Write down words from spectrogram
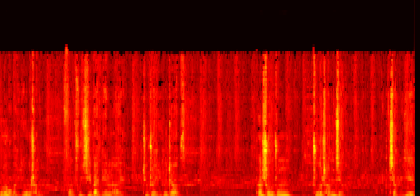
和缓悠长，仿佛几百年来就这一个调子。他手中着长桨，桨叶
